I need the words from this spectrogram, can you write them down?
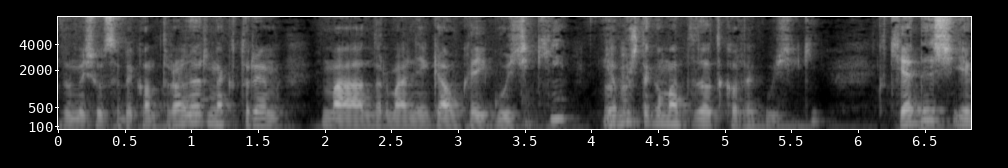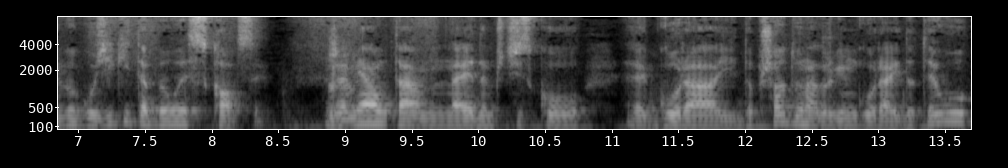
wymyślił sobie kontroler, na którym ma normalnie gałkę i guziki i oprócz tego ma dodatkowe guziki. Kiedyś jego guziki to były skosy, że miał tam na jednym przycisku e, góra i do przodu, na drugim góra i do tyłu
